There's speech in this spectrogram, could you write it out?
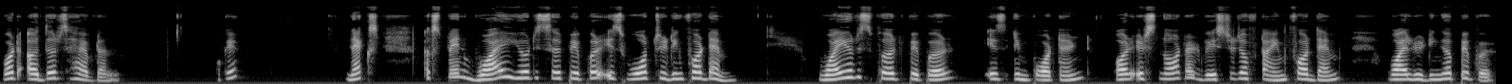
What others have done? Okay. Next, explain why your research paper is worth reading for them. Why your research paper is important or it's not a wastage of time for them while reading your paper.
